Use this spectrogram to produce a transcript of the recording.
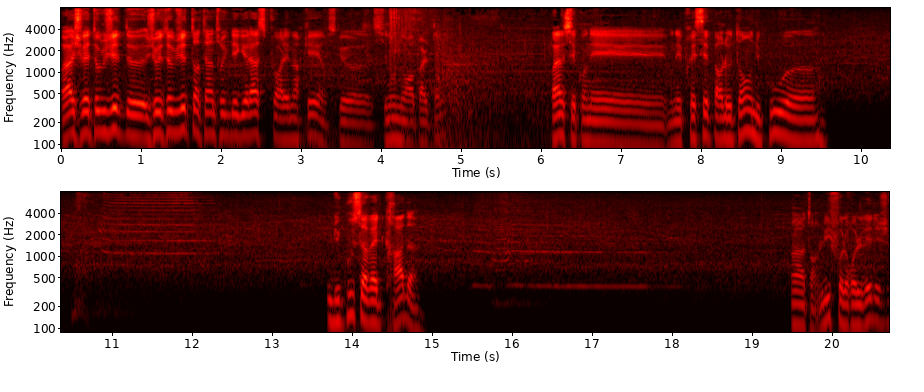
Voilà, je vais être obligé de, je vais être obligé de tenter un truc dégueulasse pour aller marquer, parce que euh, sinon on n'aura pas le temps. Le problème c'est qu'on est, on est pressé par le temps, du coup, euh, du coup ça va être crade. Ah, attends, lui il faut le relever déjà.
